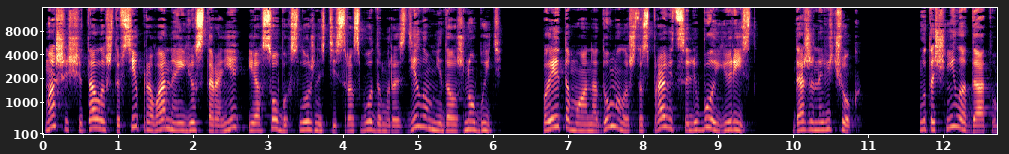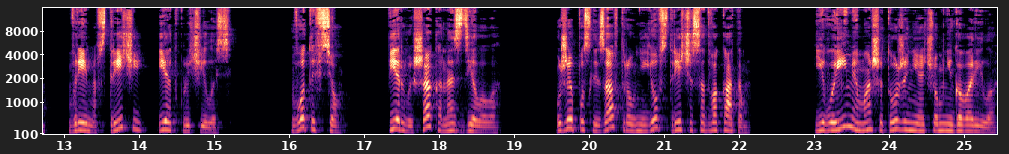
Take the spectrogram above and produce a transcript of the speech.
Маша считала, что все права на ее стороне и особых сложностей с разводом и разделом не должно быть. Поэтому она думала, что справится любой юрист, даже новичок. Уточнила дату, время встречи и отключилась. Вот и все. Первый шаг она сделала. Уже послезавтра у нее встреча с адвокатом. Его имя Маше тоже ни о чем не говорила.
